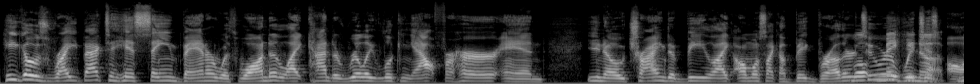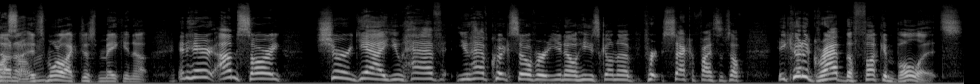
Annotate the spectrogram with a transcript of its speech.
he goes right back to his same banner with Wanda, like kind of really looking out for her and you know trying to be like almost like a big brother well, to her, which up. is awesome. No, no, it's more like just making up. And here, I'm sorry. Sure, yeah, you have you have Quicksilver. You know he's gonna pr- sacrifice himself. He could have grabbed the fucking bullets.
